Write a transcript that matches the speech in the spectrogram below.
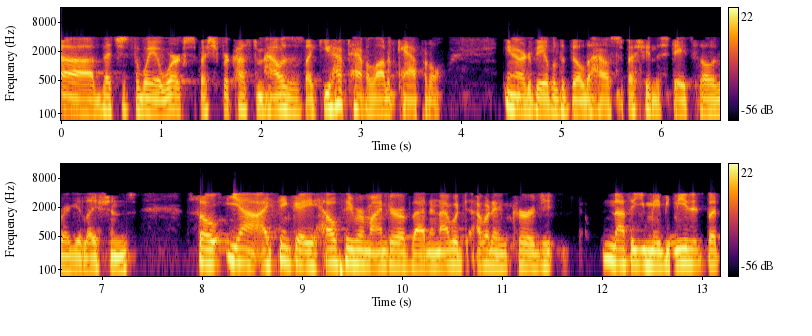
Uh, that's just the way it works, especially for custom houses. Like you have to have a lot of capital in order to be able to build a house, especially in the states with all the regulations. So yeah, I think a healthy reminder of that, and I would I would encourage you, not that you maybe need it, but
